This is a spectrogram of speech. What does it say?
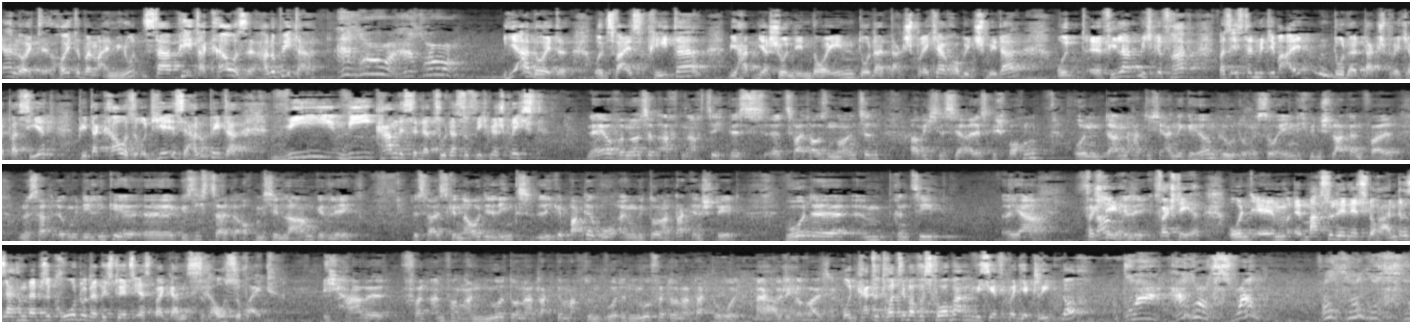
Ja, Leute, heute beim 1-Minuten-Star Peter Krause. Hallo, Peter. Hallo, hallo. Ja, Leute, und zwar ist Peter, wir hatten ja schon den neuen Donald Duck-Sprecher, Robin Schmidter, und äh, viele haben mich gefragt, was ist denn mit dem alten Donald Duck-Sprecher passiert, Peter Krause. Und hier ist er. Hallo, Peter. Wie, wie kam es denn dazu, dass du es nicht mehr sprichst? Naja, von 1988 bis 2019 äh, habe ich das ja alles gesprochen und dann hatte ich eine Gehirnblutung, so ähnlich wie ein Schlaganfall und es hat irgendwie die linke äh, Gesichtsseite auch ein bisschen lahmgelegt. Das heißt, genau die links, linke Backe, wo irgendwie Donald Duck entsteht, wurde im Prinzip, äh, ja, Verstehe, lahmgelegt. verstehe. Und ähm, machst du denn jetzt noch andere Sachen beim Synchron oder bist du jetzt erstmal ganz raus soweit? Ich habe von Anfang an nur Donald Duck gemacht und wurde nur für Donald Duck geholt, merkwürdigerweise. Und kannst du trotzdem mal was vormachen, wie es jetzt bei dir klingt noch? Ja,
